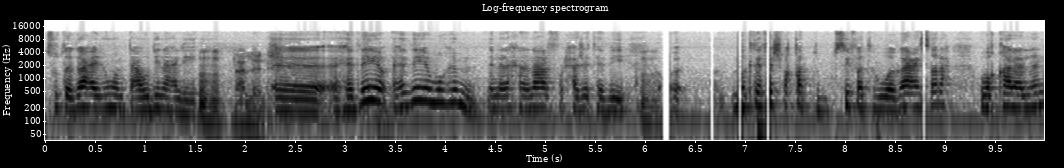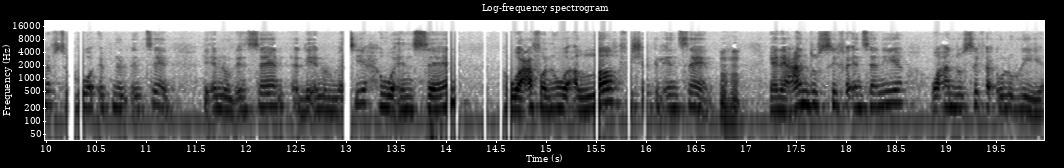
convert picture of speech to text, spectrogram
صوت الراعي اللي هم متعودين عليه. آه، هذايا هذايا مهم إن نحن نعرف الحاجات هذه. آه، ما اكتفاش فقط بصفة هو راعي صالح هو قال على نفسه هو ابن الإنسان. لأنه الإنسان لأنه المسيح هو إنسان هو عفوا هو الله في شكل إنسان. مهم. يعني عنده صفة إنسانية وعنده صفة ألوهية.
